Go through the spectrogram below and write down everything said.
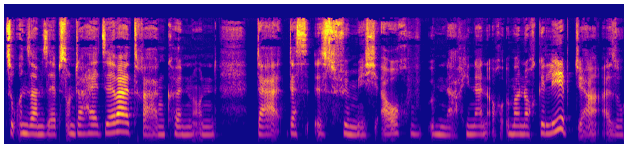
zu unserem Selbstunterhalt selber tragen können. Und da, das ist für mich auch im Nachhinein auch immer noch gelebt, ja. Also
